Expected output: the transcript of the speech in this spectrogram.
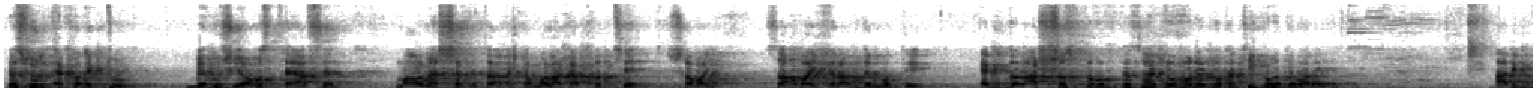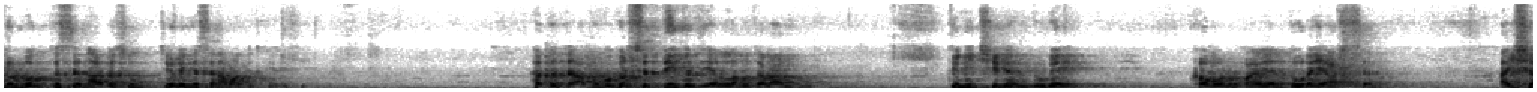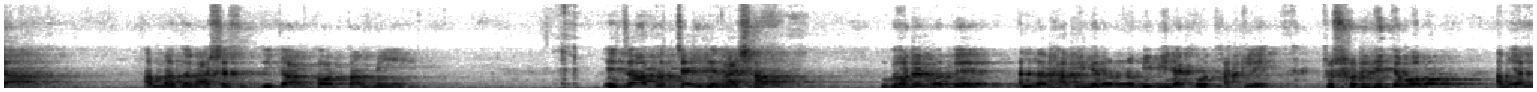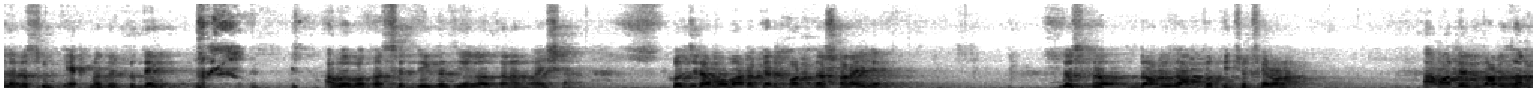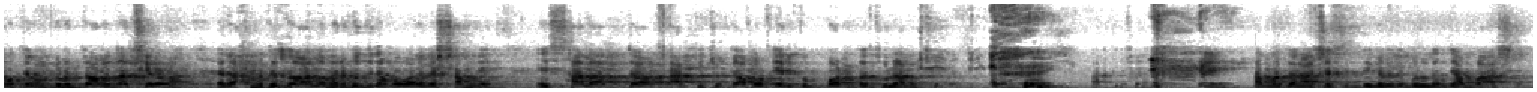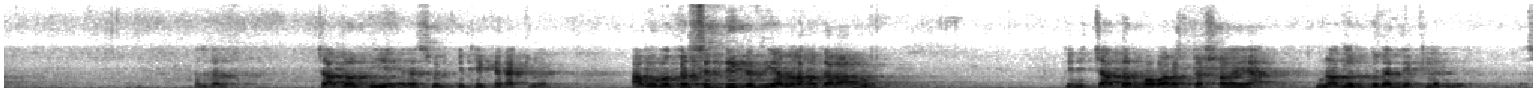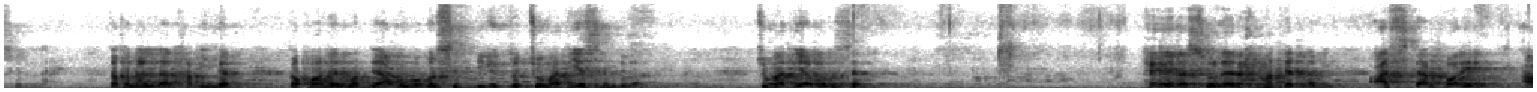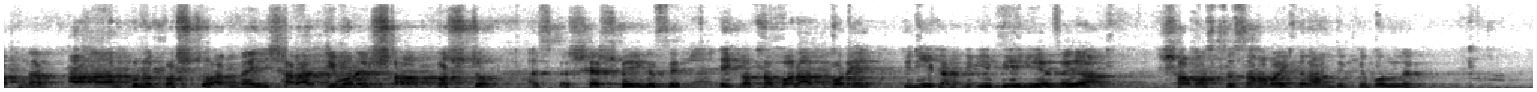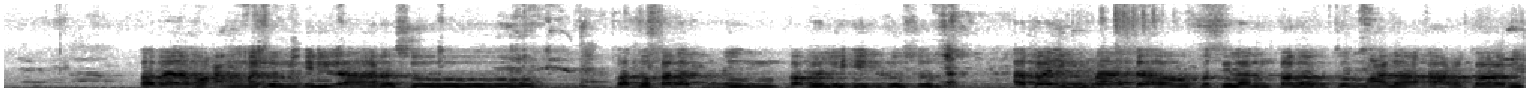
রসুল এখন একটু বেহুশি অবস্থায় আছেন। মাওলার সাথে তার একটা মোলাকাত হচ্ছে। সবাই সাহাবাই কেরামদের মধ্যে একদল আশ্বস্ত বলতেছে, হয়তো ওমরের কথা ঠিকও হতে পারে। আরেকদল বলতেছে, না, রসুল চলে গেছেন আমাদেরকে রেখে আবু বকর সিদ্দিক রাজি আল্লাহ তালানহু তিনি ছিলেন দূরে, খবর পায়ে দৌড়ে আসছেন। আইসা আমরা তার আশা সিদ্দিকা, ঘর তার মেয়ে। এজাজত চাইলেন আয়সা ঘরের মধ্যে আল্লাহর হাবিবের অন্য বিবিরা কেউ থাকলে একটু সরে দিতে বলো, আমি আল্লাহ রসুলকে এক একটু দেখ আবু বকর সিদ্দিক রাজি আল্লাহ তালান আয়সা হুজরা মোবারকের পর্দা সরাইলেন দোস্ত, দরজার তো কিছু ছিল না। আমাদের দরজার মতো এমন কোনো দরজা ছিল না। রহমতে আলমের হুজরা মোবারকের সামনে এই সালাদটা আর কিছু কাপড় এরকম পর্দা ঝুলানো ছিল। বললেন, যে আব্বা আসে চাদর দিয়ে রসুলকে ঢেকে রাখলেন। আবু বকর সিদ্দিক রাজি আল্লাহ তিনি চাদর মোবারকটা সরাইয়া নজর করে দেখলেন। তখন আল্লাহর হাবিবের কপালের মধ্যে আবু বকর সিদ্দিক একটু চুমা দিয়েছেন দুলা চুমা দিয়া বলছেন হে রসুলের রহমতের নবী আজকার পরে আপনার আর কোনো কষ্ট আর নাই সারা জীবনের সব কষ্ট আজকে শেষ হয়ে গেছে এই কথা বলার পরে তিনি এখান থেকে বেরিয়ে যাইয়া সমস্ত সাহাবাই রামদেরকে বললেন وما محمد إلا رسول قد خلت من قبله الرسل أفإن مات أو قتل انقلبتم على أعقابكم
